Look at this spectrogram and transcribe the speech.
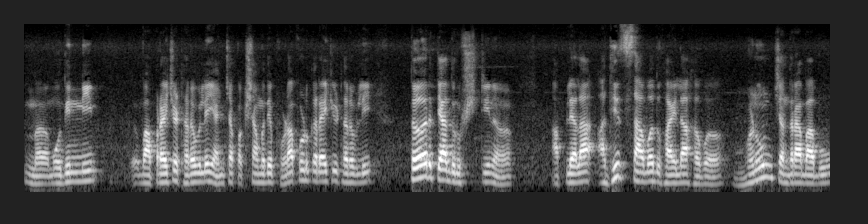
म- मोदींनी वापरायचे ठरवले यांच्या पक्षामध्ये फोडाफोड करायची ठरवली तर त्या दृष्टीनं आपल्याला आधीच सावध व्हायला हवं म्हणून चंद्राबाबू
